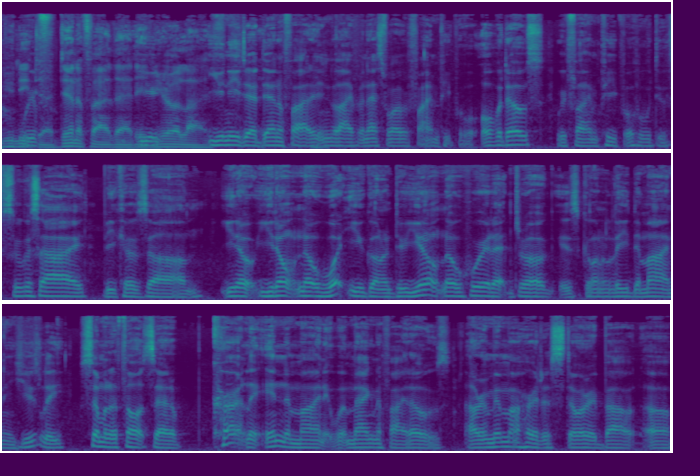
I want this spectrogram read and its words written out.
you need to identify that in you, your life. You need to identify it in your life, and that's why we find people who overdose. We find people who do suicide because um, you know you don't know what you're going to do. You don't know where that drug is going to lead the mind. And usually, some of the thoughts that are currently in the mind, it would magnify those. I remember I heard a story about a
